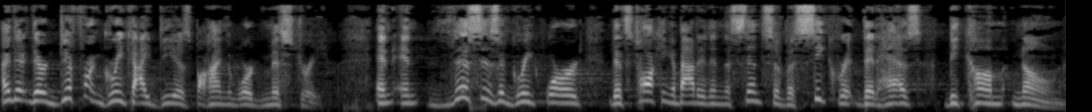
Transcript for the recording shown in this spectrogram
and there, there, are different Greek ideas behind the word mystery. And, and this is a Greek word that's talking about it in the sense of a secret that has become known.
